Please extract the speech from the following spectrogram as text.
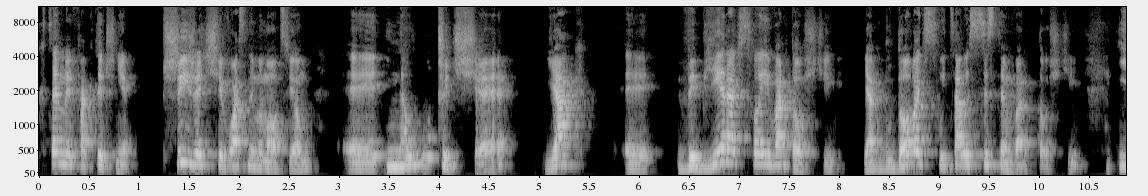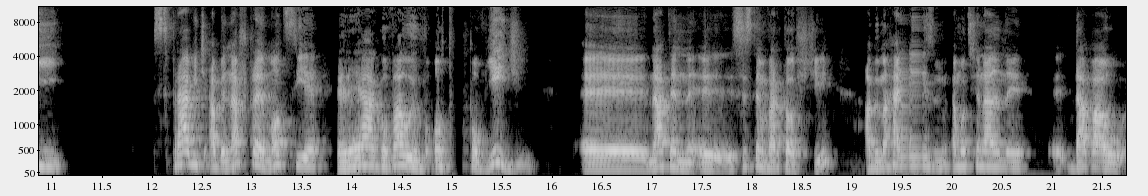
chcemy faktycznie przyjrzeć się własnym emocjom e, i nauczyć się, jak e, wybierać swoje wartości, jak budować swój cały system wartości i sprawić, aby nasze emocje reagowały w odpowiedzi e, na ten system wartości, aby mechanizm emocjonalny dawał,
